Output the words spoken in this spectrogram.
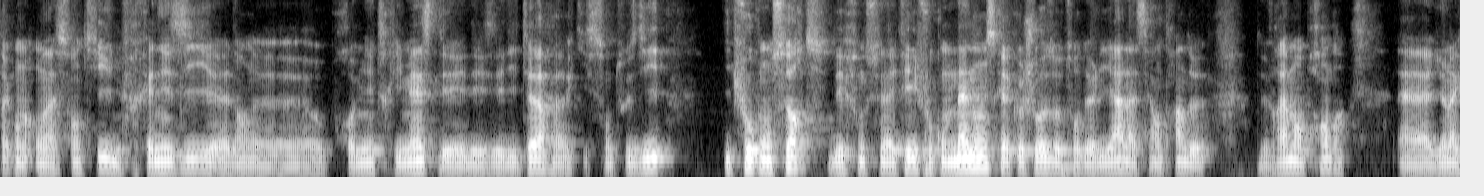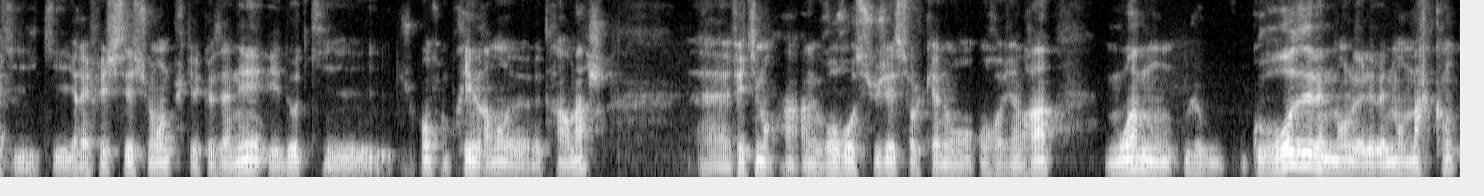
vrai qu'on a, senti une frénésie au premier trimestre des, éditeurs qui se sont tous dit il faut qu'on sorte des fonctionnalités, il faut qu'on annonce quelque chose autour de l'IA. Là, c'est en train de, vraiment prendre. Il y en a qui, réfléchissaient sûrement depuis quelques années et d'autres qui, je pense, ont pris vraiment le train en marche. Euh, effectivement, un, gros, sujet sur lequel on, reviendra. Moi, le gros événement, l'événement marquant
